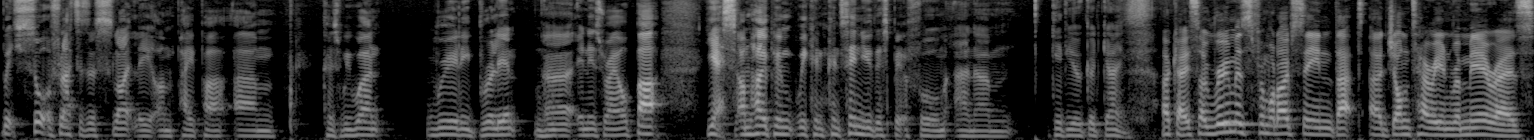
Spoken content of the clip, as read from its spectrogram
which sort of flatters us slightly on paper because we weren't really brilliant Mm-hmm. uh, in Israel. But yes, I'm hoping we can continue this bit of form and um, give you a good game. Okay, so rumours from what I've seen that uh, John Terry and Ramires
